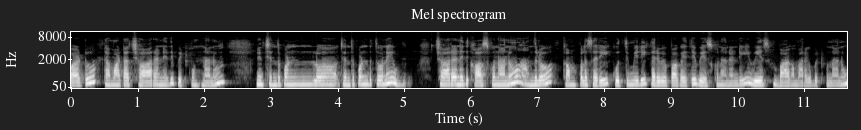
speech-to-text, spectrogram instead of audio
పాటు టమాటా చారు అనేది పెట్టుకుంటున్నాను. నేను చింతపండులో చింతపండుతోనే చారు అనేది కాసుకున్నాను. అందులో కంపల్సరీ కొత్తిమీర కరివేపాకు అయితే వేసుకున్నానండి. వేసి బాగా మరగబెట్టుకున్నాను.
